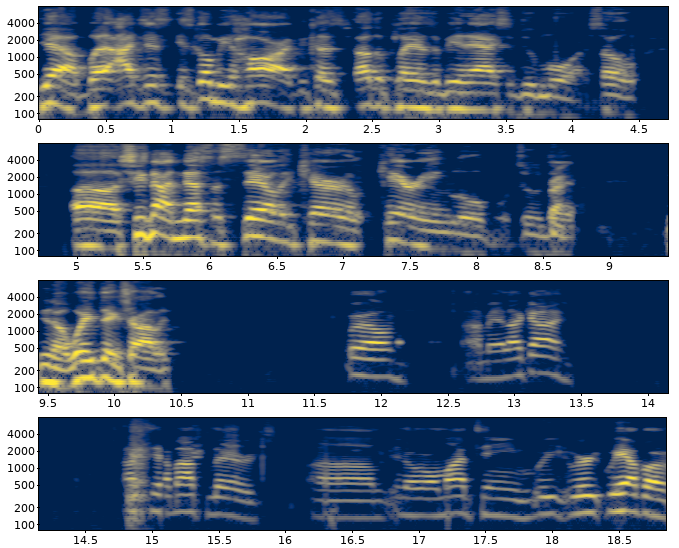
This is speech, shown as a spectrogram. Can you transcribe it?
Yeah, but I just it's gonna be hard because other players are being asked to do more. So uh she's not necessarily carry, carrying Louisville to the, Right. You know, what do you think, Charlie? Well, I mean, like I, I tell my players, um, you know, on my team, we we're, we have a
